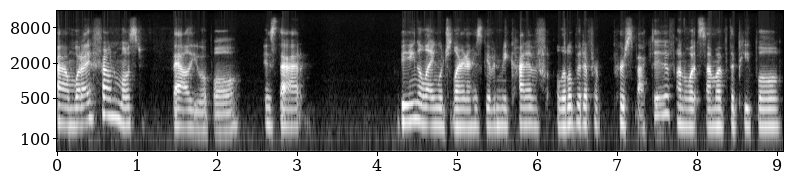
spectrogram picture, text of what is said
um, what I found most valuable is that being a language learner has given me kind of a little bit of a perspective on what some of the people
